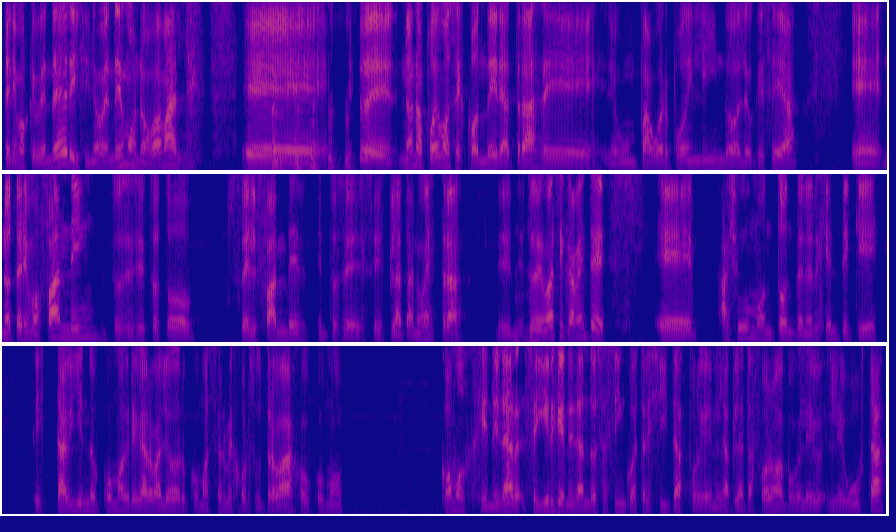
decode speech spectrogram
tenemos que vender y si no vendemos nos va mal. Eh, entonces, no nos podemos esconder atrás de, un PowerPoint lindo o lo que sea. no tenemos funding, entonces esto es todo self-funded, entonces es plata nuestra. Entonces, básicamente, ayuda un montón tener gente que te está viendo cómo agregar valor, cómo hacer mejor su trabajo, cómo cómo generar, seguir generando esas cinco estrellitas porque, en la plataforma porque le, gusta,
